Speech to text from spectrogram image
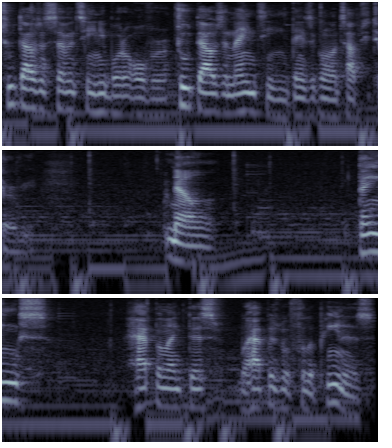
2017, he brought her over. 2019, things are going topsy-turvy. Now, things happen like this, what happens with Filipinas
